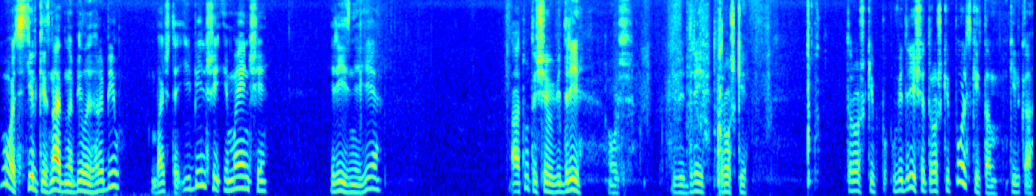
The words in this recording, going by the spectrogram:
Ось стільки знайдено білих грибів. Бачите, і більші, і менші. Різні є. А тут ще в відрі, ось у відрі трошки, трошки, у відрі ще трошки польських, там кілька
